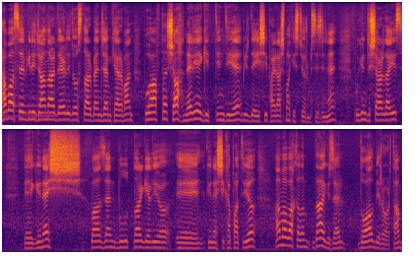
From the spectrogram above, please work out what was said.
Merhaba sevgili canlar, değerli dostlar. Ben Cem Kervan. Bu hafta Şah nereye gittin diye bir deyişi paylaşmak istiyorum sizinle. Bugün dışarıdayız. Ee, güneş bazen bulutlar geliyor, e, güneşi kapatıyor. Ama bakalım daha güzel, doğal bir ortam.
